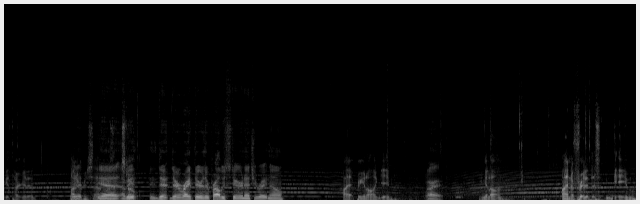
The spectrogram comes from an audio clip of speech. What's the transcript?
Get targeted. Yeah, Hundred percent. Yeah, I mean, they're they're right there. They're probably staring at you right now. Alright, bring it on, game. All right. Bring it on. I ain't afraid of this game.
